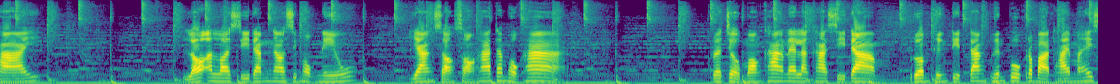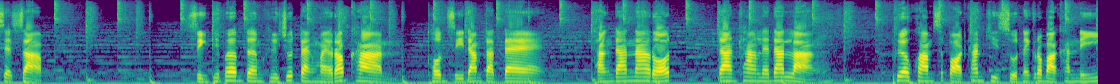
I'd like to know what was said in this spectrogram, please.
ท้าย ล้ออัลลอยสีดำเงา 16 นิ้ว ยาง 225ทับ65 กระจกมองข้างและหลังคาสีดำ รวมถึงติดตั้งพื้นปูกระบะท้ายมาให้เสร็จสับ สิ่งที่เพิ่มเติมคือชุดแต่งใหม่รอบคัน โทนสีดำตัดแดง ทั้งด้านหน้ารถ ด้านข้างและด้านหลัง เพื่อความสปอร์ตขั้นขีดสุดในกระบะคันนี้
